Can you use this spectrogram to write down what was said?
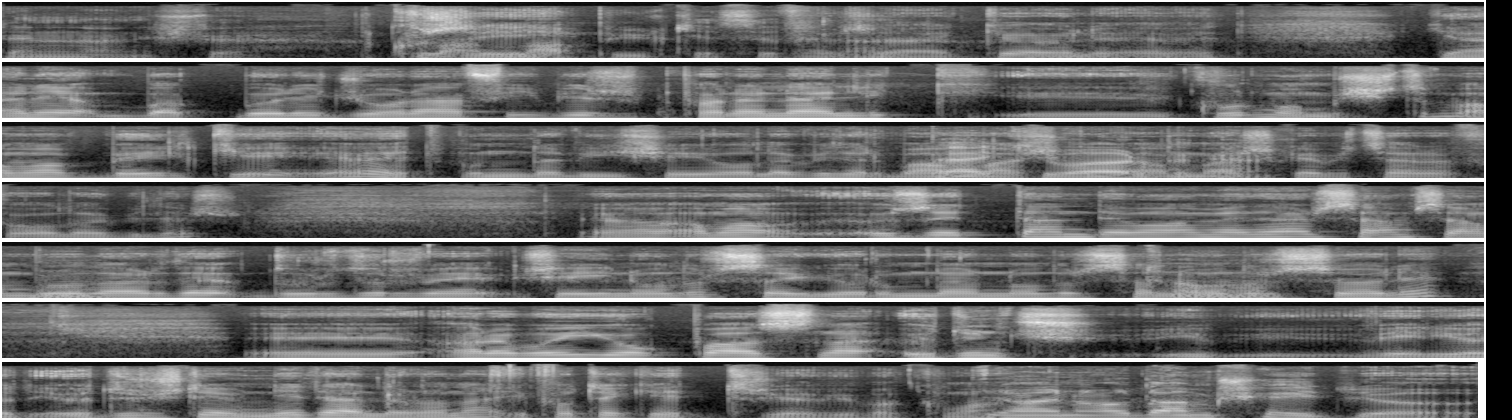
denilen işte. Kuzey. Lap ülkesi falan. Özellikle öyle evet. Yani bak böyle coğrafi bir paralellik e, kurmamıştım ama belki evet bunda bir şey olabilir. Bambaşka bambaşka yani. bir tarafı olabilir. Ya ama özetten devam edersem sen buralarda Hı. durdur ve şeyin olursa yorumların olursa tamam. ne olur söyle. Ee, arabayı yok pahasına ödünç veriyor. Ödünç değil mi? Ne derler ona? İpotek ettiriyor bir bakıma. Yani adam şey diyor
